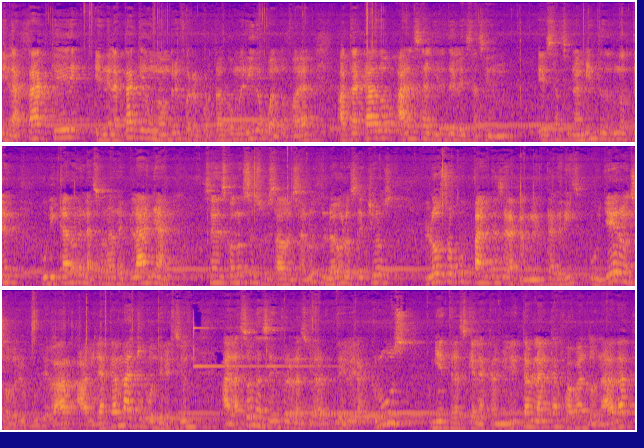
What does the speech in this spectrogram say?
el ataque, en el ataque un hombre fue reportado como herido cuando fue atacado al salir del estacionamiento de un hotel ubicado en la zona de playa. Se desconoce su estado de salud. Luego los hechos los ocupantes de la camioneta gris huyeron sobre el bulevar Ávila Camacho con dirección a la zona centro de la ciudad de Veracruz, mientras que la camioneta blanca fue abandonada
